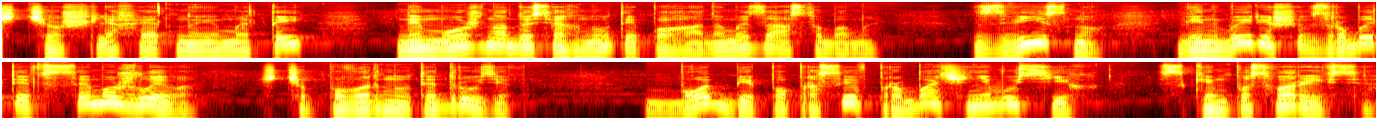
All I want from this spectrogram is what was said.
що шляхетної мети не можна досягнути поганими засобами. Звісно, він вирішив зробити все можливе, щоб повернути друзів. Боббі попросив пробачення в усіх, з ким посварився.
